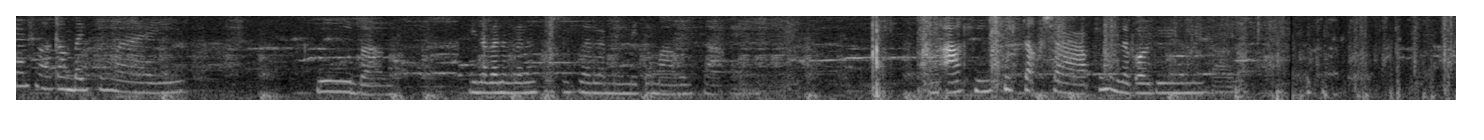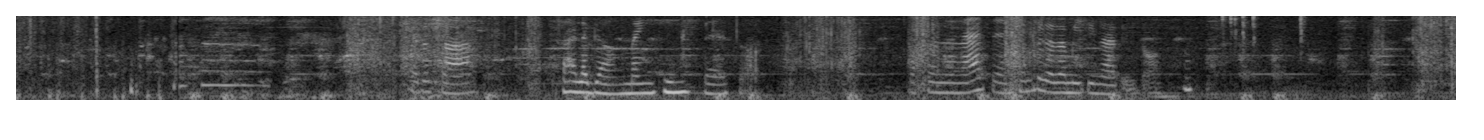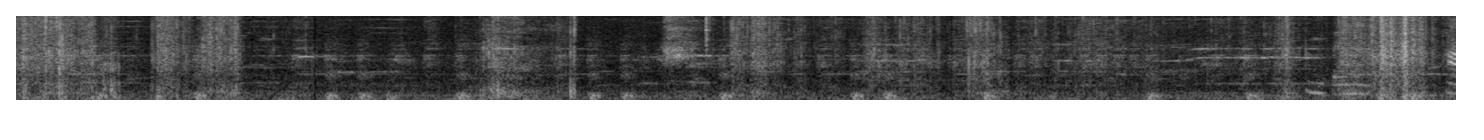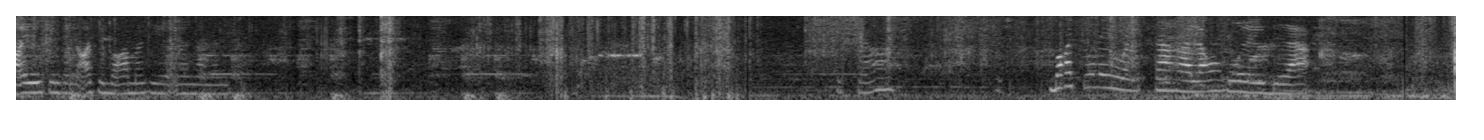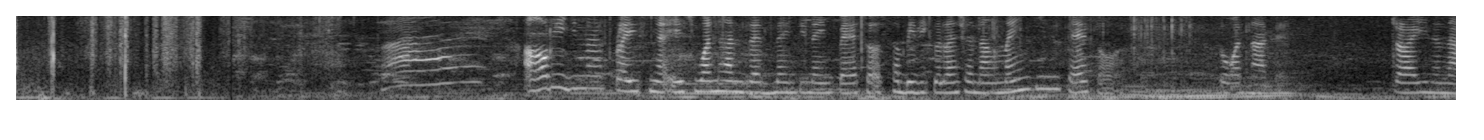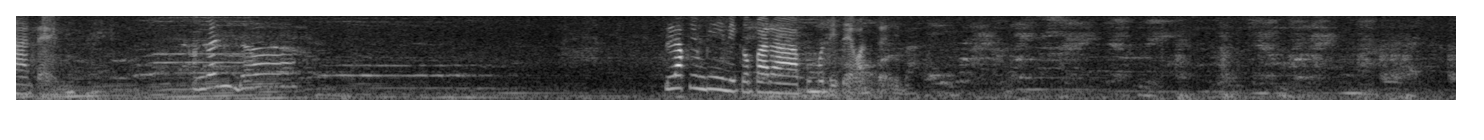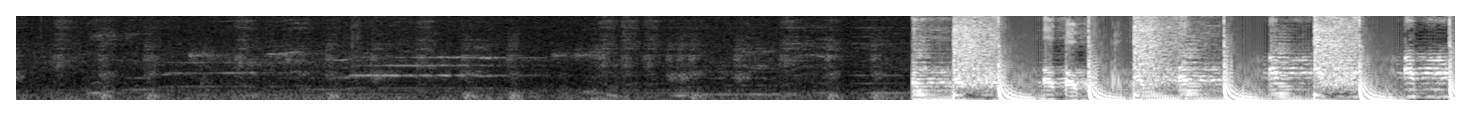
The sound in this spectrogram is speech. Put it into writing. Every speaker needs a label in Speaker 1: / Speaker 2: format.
Speaker 1: guys! Welcome back to my mini vlog. Ginaganon-ganon ko sa salamin may tumawag sa akin. Ang aking TikTok shop. Kung nag-order yun naman tayo. Ito siya. Sa halagang 19 pesos. Buksan na natin. Siyempre gagamitin natin to. Aayusin ko na kasi baka masira na naman ito. Siya. Bakit kulay white na? Akala ko kulay black. Ay! Ang original price niya is 199 pesos. Nabili ko lang siya ng 19 pesos. Sukat natin. Try na natin ganda. Black yung binili ko para pumuti tayo konti, di ba? Up, up, up, up, up.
